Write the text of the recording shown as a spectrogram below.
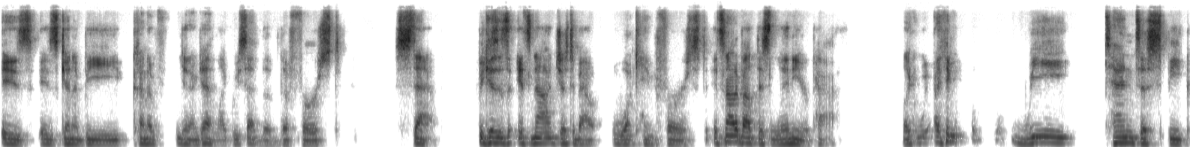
is is going to be kind of you know again like we said the the first step because it's it's not just about what came first. It's not about this linear path. Like we, I think we tend to speak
